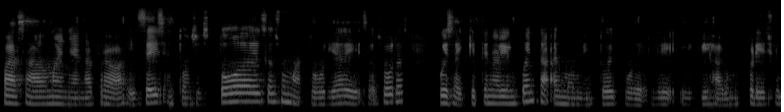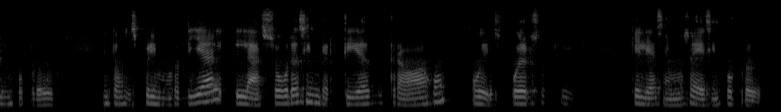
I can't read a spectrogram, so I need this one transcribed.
pasado mañana trabajé seis, entonces toda esa sumatoria de esas horas, pues hay que tenerla en cuenta al momento de poderle eh, fijar un precio al infoproducto. Entonces, primordial, las horas invertidas de trabajo o de esfuerzo que, que le hacemos a ese infoproducto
